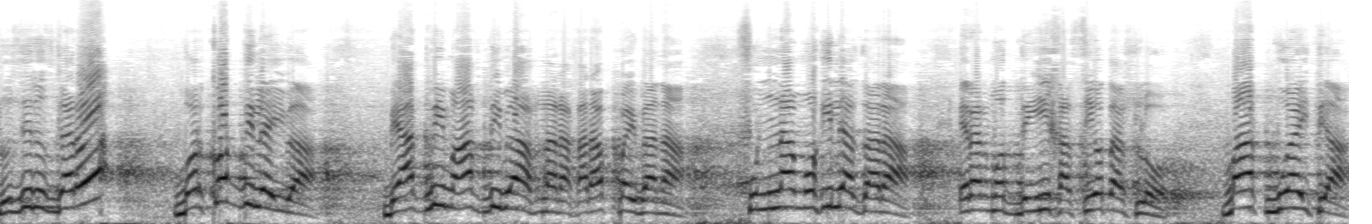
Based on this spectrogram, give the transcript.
রুজি রোজগারও বরকত দিলাইবা। বেআবি মাফ দিবা, আপনারা খারাপ পাইবা না। ফুন্না মহিলা যারা, এরার মধ্যে ই খাসিয়ত আসলো। বাত বুয়াইতা,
